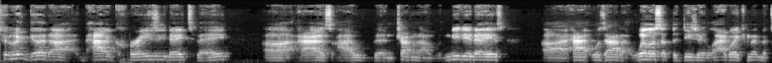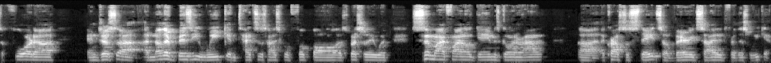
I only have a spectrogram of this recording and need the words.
Doing good. I had a crazy day today, uh, as I've been traveling out with media days uh, had, was at Willis at the DJ Lagway commitment to Florida, and just uh, another busy week in Texas high school football, especially with semifinal games going around uh, across the state. So very excited for this weekend.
